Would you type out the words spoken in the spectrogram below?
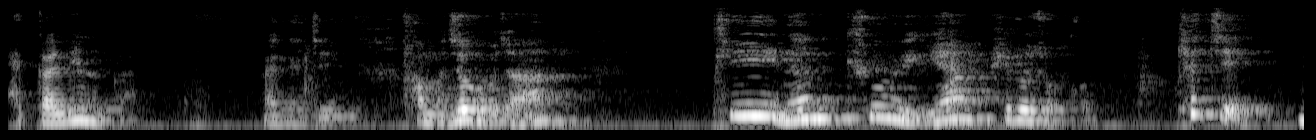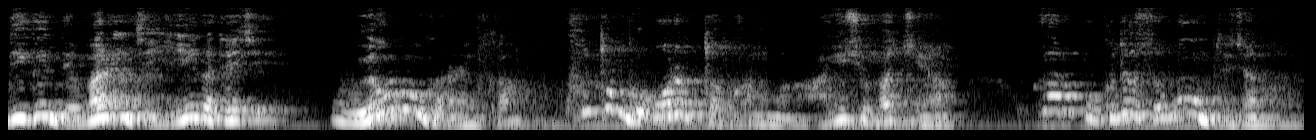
헷갈리는 거야. 알겠지? 한번 적어보자. P는 Q이기 위한 필요 조건. 켰지? 니가 내 말인지 이해가 되지? 외우는 거라니까? 근데 뭐 어렵다고 하는 건 아니지, 맞지? 그래놓고 그대로 써먹으면 되잖아.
